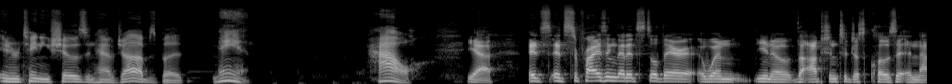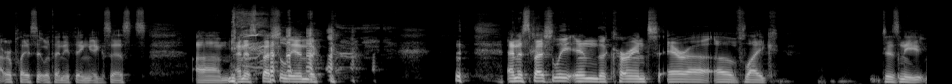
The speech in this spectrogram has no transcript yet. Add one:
entertaining shows and have jobs, but man, how? Yeah. It's it's surprising that it's still there when, you know, the option to just close it and not replace it with anything exists. Um, and especially in the and especially in the current era of like Disney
